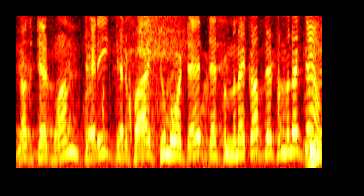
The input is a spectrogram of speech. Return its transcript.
another dead one, deady, deadified, two more dead, dead from the neck up, dead from the neck down.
